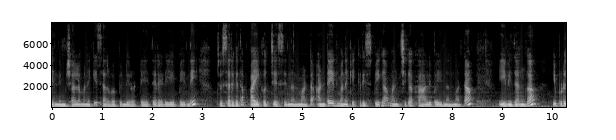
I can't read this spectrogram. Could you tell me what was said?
ఐదు నిమిషాల్లో మనకి సర్వపిండి రొట్టె అయితే రెడీ అయిపోయింది. చూసారు కదా పైకి వచ్చేసింది అనమాట అంటే ఇది మనకి క్రిస్పీగా మంచిగా కాలిపోయిందనమాట ఈ విధంగా ఇప్పుడు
